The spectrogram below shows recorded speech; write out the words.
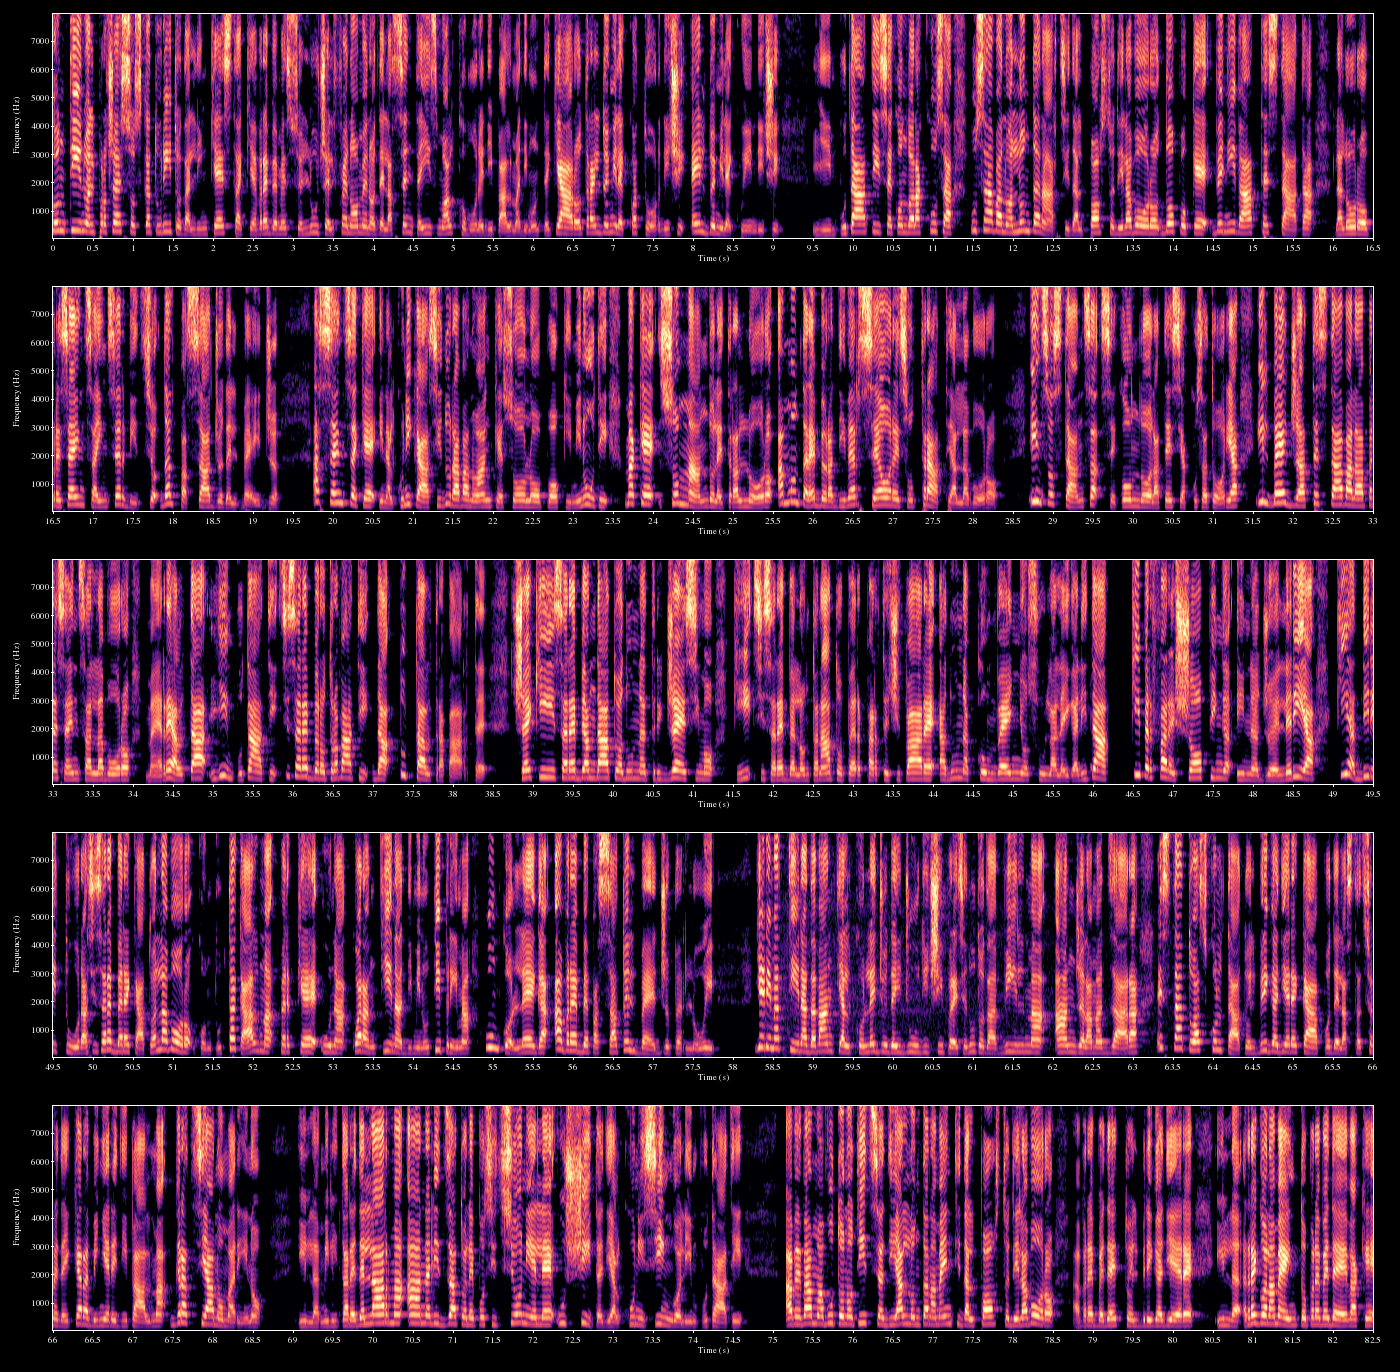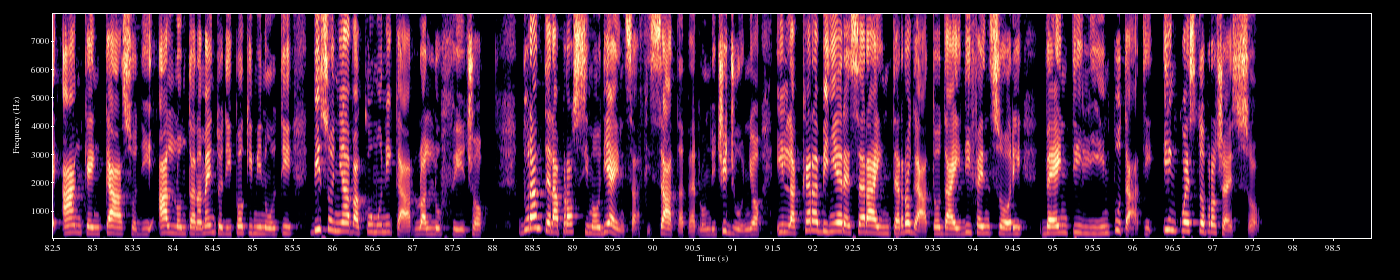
Continua il processo scaturito dall'inchiesta che avrebbe messo in luce il fenomeno dell'assenteismo al comune di Palma di Montechiaro tra il 2014 e il 2015. Gli imputati, secondo l'accusa, usavano allontanarsi dal posto di lavoro dopo che veniva attestata la loro presenza in servizio dal passaggio del badge. Assenze che in alcuni casi duravano anche solo pochi minuti, ma che, sommandole tra loro, ammonterebbero a diverse ore sottratte al lavoro. In sostanza, secondo la tesi accusatoria, il badge attestava la presenza al lavoro, ma in realtà gli imputati si sarebbero trovati da tutt'altra parte. C'è chi sarebbe andato ad un trigesimo, chi si sarebbe allontanato per partecipare ad un convegno sulla legalità, chi per fare shopping in gioielleria, chi addirittura si sarebbe recato al lavoro con tutta calma perché una quarantina di minuti prima un collega avrebbe passato il badge per lui. Ieri mattina davanti al collegio dei giudici presieduto da Vilma Angela Mazzara è stato ascoltato il brigadiere capo della stazione dei carabinieri di Palma, Graziano Marino. Il militare dell'arma ha analizzato le posizioni e le uscite di alcuni singoli imputati. Avevamo avuto notizia di allontanamenti dal posto di lavoro, avrebbe detto il brigadiere. Il regolamento prevedeva che anche in caso di allontanamento di pochi minuti bisognava comunicarlo all'ufficio. Durante la prossima udienza, fissata per l'11 giugno, il carabiniere sarà interrogato dai difensori, 20 gli imputati, in questo processo.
